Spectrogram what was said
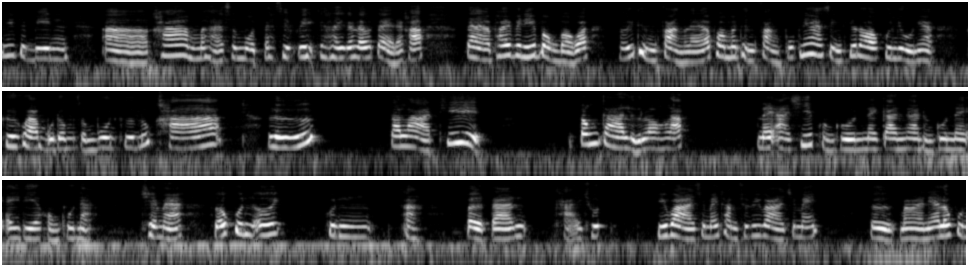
ที่จะบินข้ามมหาสมุทรแปซิฟิกอะไรก็แล้วแต่นะคะ แต่ไพ่ใบนี้บ่งบอกว่า เฮ้ยถึงฝั่งแล้ว พอมาถึงฝั่งปุ๊บเนี่ยสิ่งที่รอคุณอยู่เนี่ยคือความอุดมสมบูรณ์คือลูกค้า หรือตลาดที่ต้องการหรือรองรับในอาชีพของคุณในการงานของคุณในไอเดียของคุณอะใช่ไหมสมมติว่าคุณเอ้ยคุณอะเปิดร้านขายชุด วิวาใช่ไหมทำชุดวิวาใช่ไหมเออประมาณเนี้ยแล้วคุณ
